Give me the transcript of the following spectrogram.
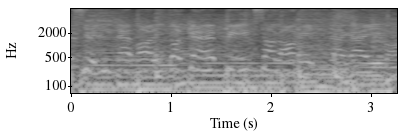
viies sünne palkol kepiks, aga mitte käima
